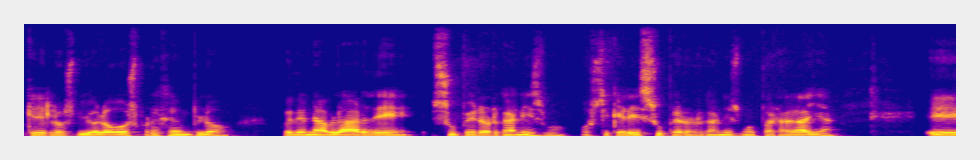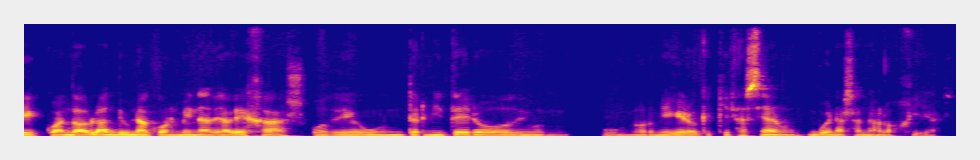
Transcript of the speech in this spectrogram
que, los biólogos, por ejemplo, pueden hablar de superorganismo, o si queréis superorganismo para Gaia, eh, cuando hablan de una colmena de abejas o de un termitero o de un, hormiguero, que quizás sean buenas analogías.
